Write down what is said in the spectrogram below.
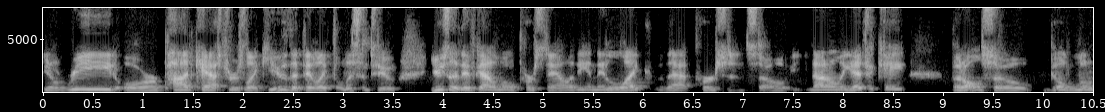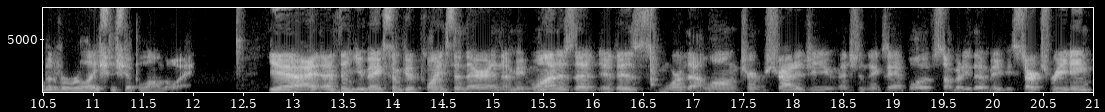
you know read or podcasters like you that they like to listen to usually they've got a little personality and they like that person. So not only educate but also build a little bit of a relationship along the way. Yeah I, I think you make some good points in there. And i mean one is that it is more of that long-term strategy. You mentioned the example of somebody that maybe starts reading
